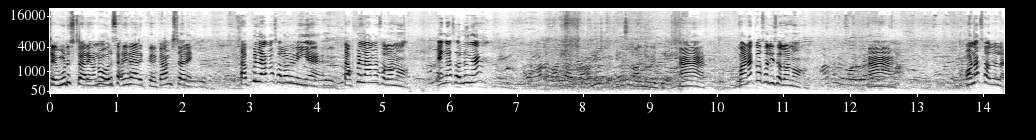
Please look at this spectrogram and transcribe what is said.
சரி முடிச்சுட்டு வரேன். ஒன்றும் ஒரு சரிதான் இருக்குது இருக்கு. காமிச்சிட்டு வரேன். தப்பு இல்லாமல் சொல்லணும் நீங்கள் தப்பு இல்லாமல் சொல்லணும். எங்க சொல்லுங்க? ஆ வணக்கம் சொல்லி சொல்லணும். ஆ ஒன்றும் சொல்லல.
